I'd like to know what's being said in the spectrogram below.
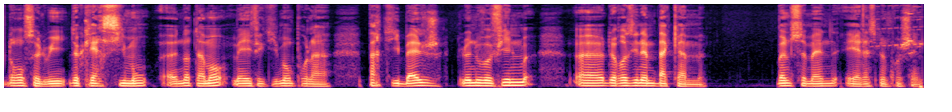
dont celui de Claire Simon euh, notamment, mais effectivement pour la partie belge, le nouveau film de Rosine Mbakam. Bonne semaine et à la semaine prochaine.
